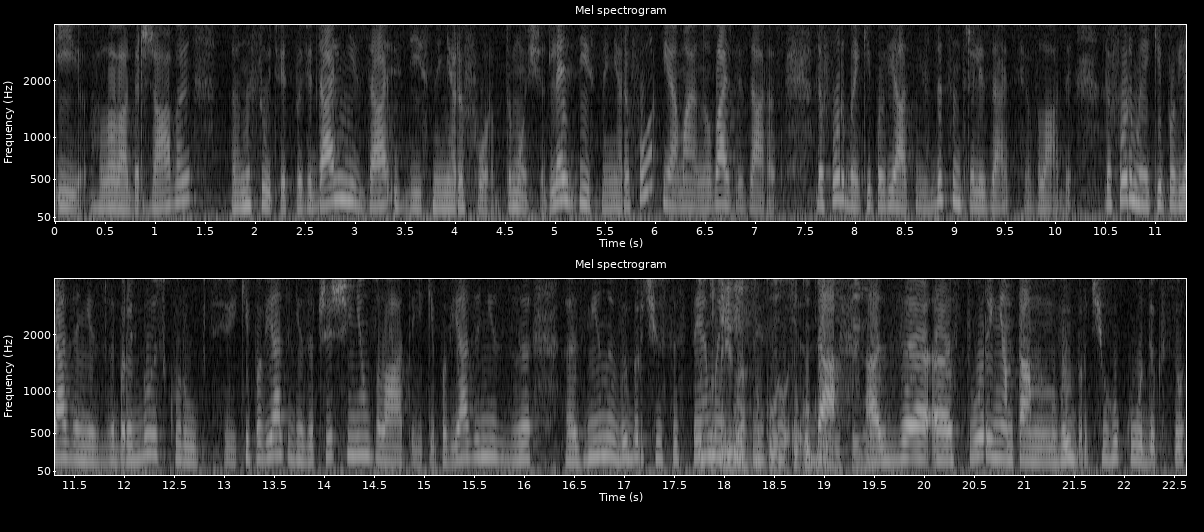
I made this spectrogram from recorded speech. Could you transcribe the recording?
і глава держави несуть відповідальність за здійснення реформ. Тому що для здійснення реформ я маю на увазі зараз реформи, які пов'язані з децентралізацією влади, реформи, які пов'язані з боротьбою з корупцією, які пов'язані з очищенням влади, які пов'язані з е, зміною виборчої системи потрібна зі суку- св- сукупність да, з е, створенням там виборчого кодексу.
